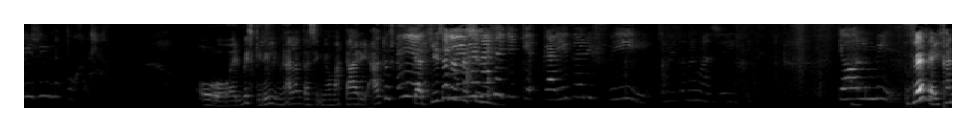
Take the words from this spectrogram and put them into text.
Λίλη είναι το χλάφ. Ο Ερμής και η Λίλη βγάλαν τα σημειωματάρια τους Ε, και αρχίζαν να τα Είχε σημειώνουν. και, και καλύτερη φίλη και ήταν μαζί της. Και όλοι εμείς. Βέβαια, είχαν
